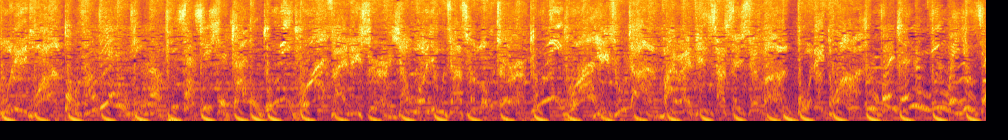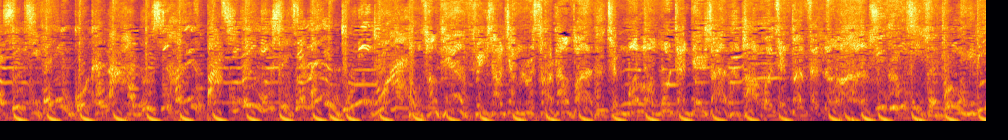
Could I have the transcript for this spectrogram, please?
独立团，斗苍天，挺浪天下，气血战。独立团，在历史扬我有家成心狠，霸气威名世间闻。独立团，斗苍天，飞沙降如沙场翻，青魔落虎战天山，哈我军团怎能安？鞠躬尽瘁，风雨林，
